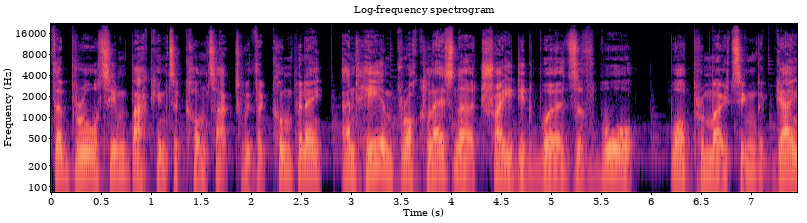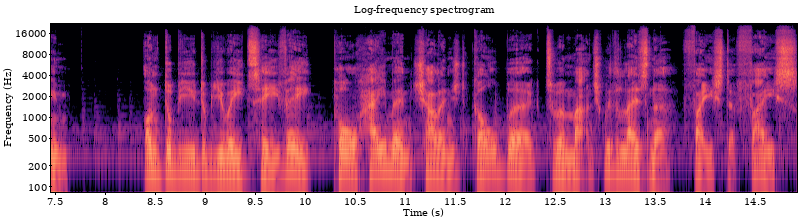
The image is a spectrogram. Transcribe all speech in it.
that brought him back into contact with the company, and he and Brock Lesnar traded words of war while promoting the game. On WWE TV, Paul Heyman challenged Goldberg to a match with Lesnar face to face.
